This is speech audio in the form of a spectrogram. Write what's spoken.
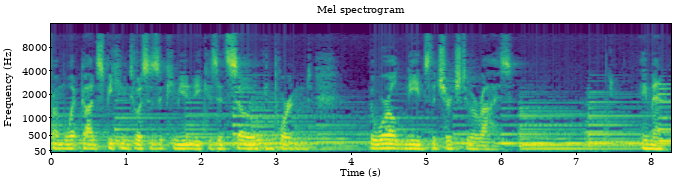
from what god's speaking to us as a community because it's so important. The world needs the church to arise. Amen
